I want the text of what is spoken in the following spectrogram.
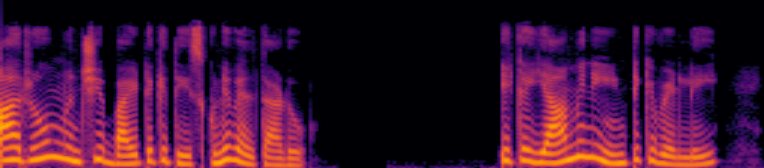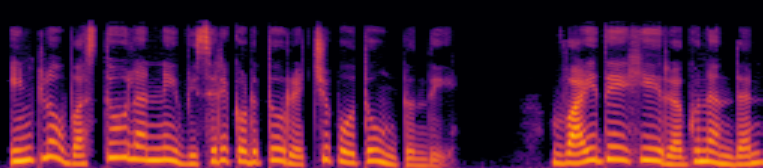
ఆ రూమ్ నుంచి బయటికి తీసుకుని వెళ్తాడు. ఇక యామిని ఇంటికి వెళ్ళి ఇంట్లో వస్తువులన్నీ విసిరికొడుతూ రెచ్చిపోతూ ఉంటుంది. వైదేహి రఘునందన్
